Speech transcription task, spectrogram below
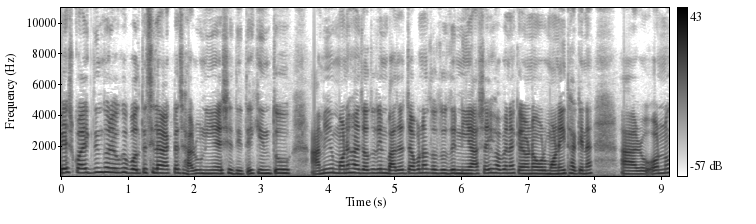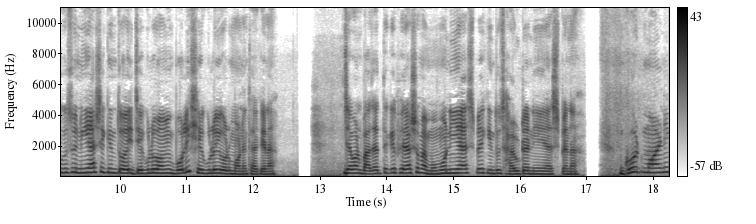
বেশ কয়েকদিন ধরে ওকে বলতেছিলাম একটা ঝাড়ু নিয়ে এসে দিতে, কিন্তু আমি মনে হয় যতদিন বাজার যাব না ততদিন নিয়ে আসাই হবে না, কেননা ওর মনেই থাকে না। আর অন্য কিছু নিয়ে আসে কিন্তু ওই যেগুলো আমি বলি সেগুলোই ওর মনে থাকে না। যেমন বাজার থেকে ফেরার সময় মোমো নিয়ে আসবে, কিন্তু ঝাড়ুটা নিয়ে আসবে না। গুড মর্নিং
